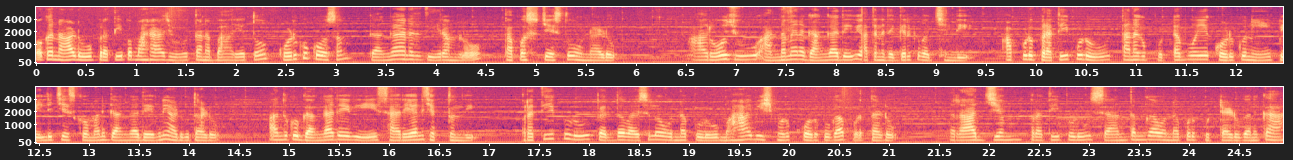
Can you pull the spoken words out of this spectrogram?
ఒకనాడు ప్రతీప మహారాజు తన భార్యతో కొడుకు కోసం గంగా నది తీరంలో తపస్సు చేస్తూ ఉన్నాడు. ఆ రోజు అందమైన గంగాదేవి అతని దగ్గరికి వచ్చింది. అప్పుడు ప్రతీపుడు తనకు పుట్టబోయే కొడుకుని పెళ్ళి చేసుకోమని గంగాదేవిని అడుగుతాడు. అందుకు గంగాదేవి సరే అని చెప్తుంది. ప్రతీపుడు పెద్ద వయసులో ఉన్నప్పుడు మహాభీష్ముడు కొడుకుగా పుడతాడు. రాజ్యం ప్రతీపుడు శాంతంగా ఉన్నప్పుడు పుట్టాడు గనుక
